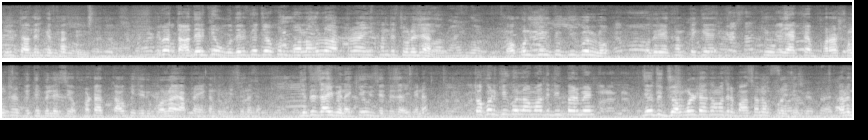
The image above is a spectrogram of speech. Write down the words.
যদি তাদেরকে থাকতে দিত। এবার তাদেরকে, ওদেরকে যখন বলা হলো, আপনারা এখান থেকে চলে যান, তখন কিন্তু কি করল, ওদের এখান থেকে কেউ একটা ভরা সংসার পেতে ফেলেছে। হঠাৎ কাউকে যদি বলা হয়, আপনারা এখান থেকে চলে যান। যেতে চাইবে না, কেউ যেতে চাইবে না। তখন কি করল আমাদের ডিপার্টমেন্ট যেহেতু জঙ্গলটাকে আমাদের বাঁচানো প্রয়োজন। কারণ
